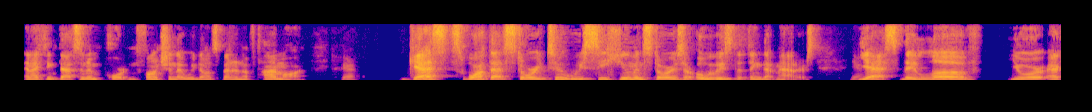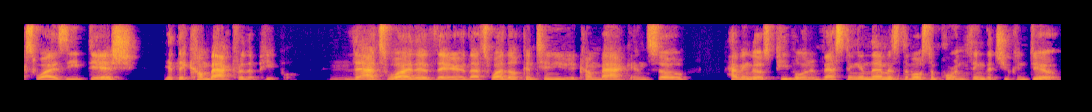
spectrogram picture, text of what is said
and i think that's an important function that we don't spend enough time on. Yeah. guests want that story too. We see human stories are always the thing that matters. Yeah. yes they love your xyz dish yet they come back for the people. Mhm. that's why they're there. That's why they'll continue to come back. And so having those people and investing in them is the most important thing that you can do.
